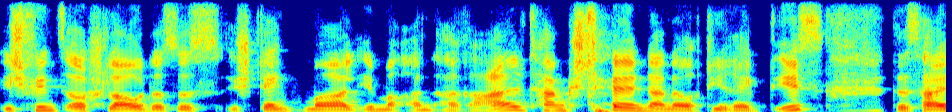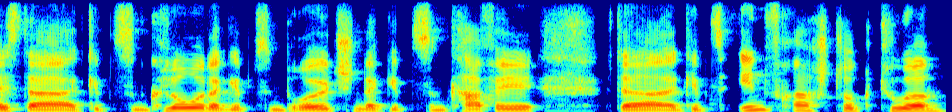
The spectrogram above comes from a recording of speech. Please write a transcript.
Ich finde es auch schlau, dass es, ich denke mal, immer an Aral-Tankstellen dann auch direkt ist. Das heißt, da gibt's 'n Klo, da gibt's 'n Brötchen, da gibt's 'n Kaffee, da gibt's Infrastruktur.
